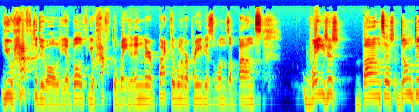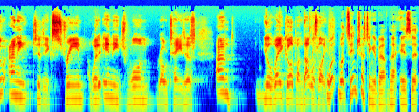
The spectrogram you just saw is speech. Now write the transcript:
You have to do all the above. You have to weight it in there. Back to one of our previous ones of balance. Weight it, balance it. Don't do any to the extreme. Within each one, rotate it. And you'll wake up and that was life. What, what's interesting about that is that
